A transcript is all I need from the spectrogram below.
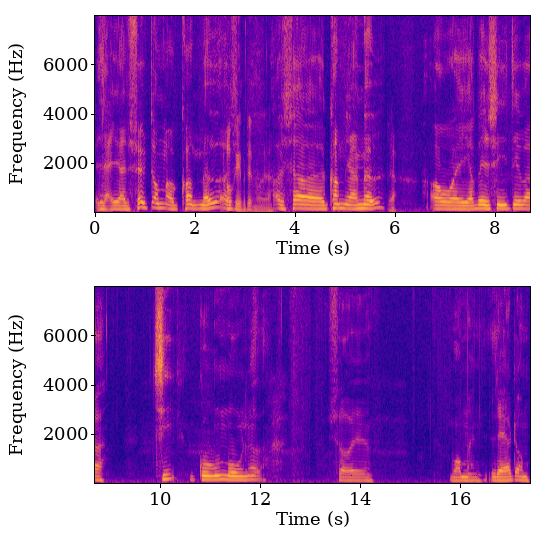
Eller jeg søgte om at komme med, og, Okay, på den måde, ja. og så kom jeg med. Ja. Og øh, jeg vil sige, det var 10 gode måneder. Så øh, hvor man lærte om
